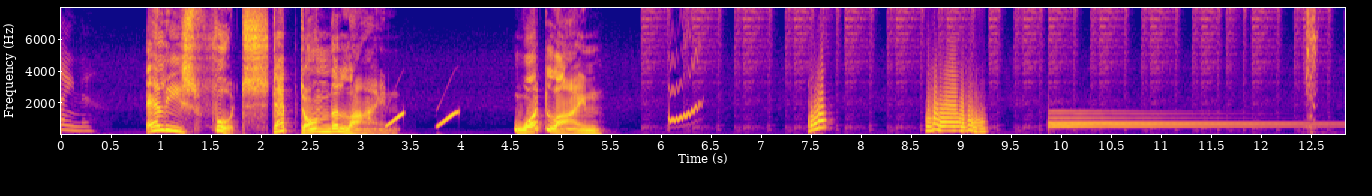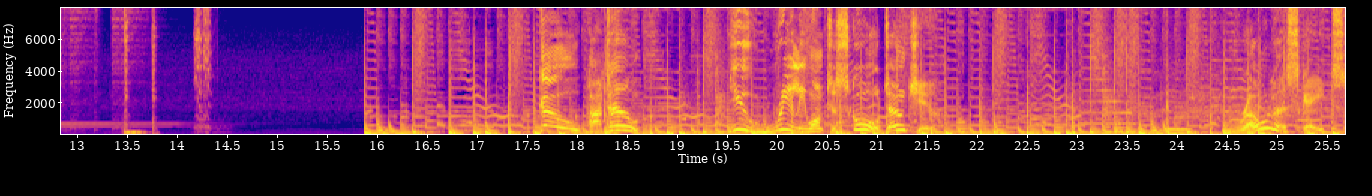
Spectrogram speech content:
Line. Elly's foot stepped on the line. What line? Go, Pato! You really want to score, don't you? Roller skates?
